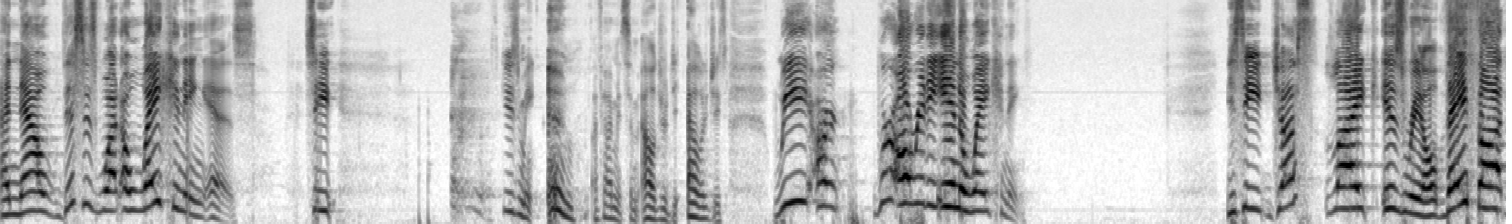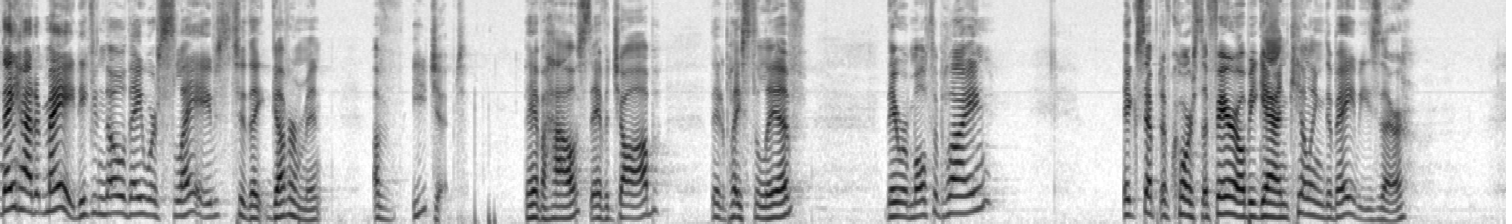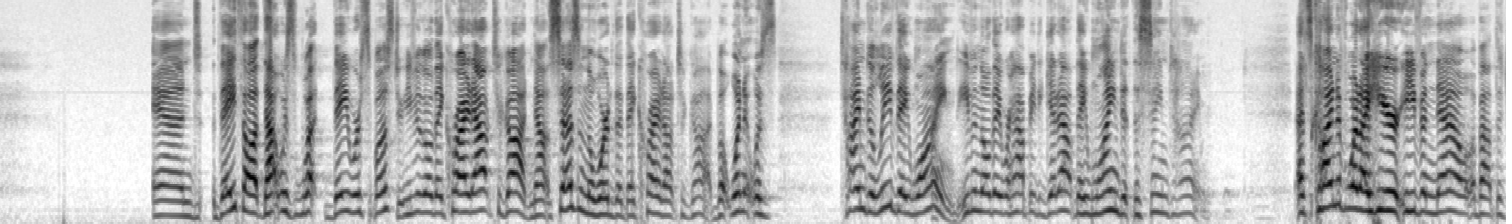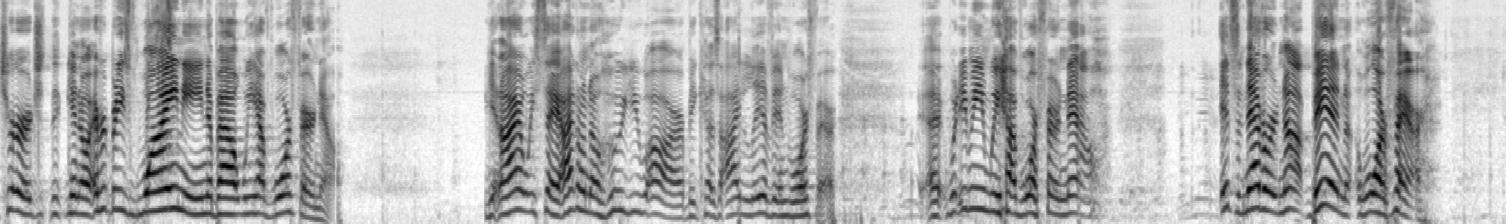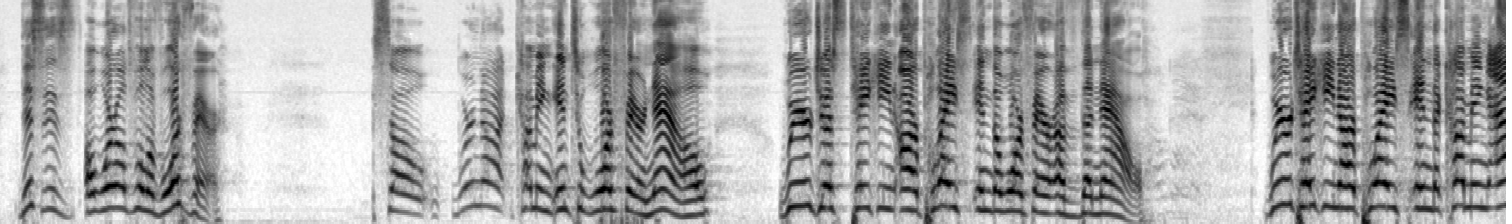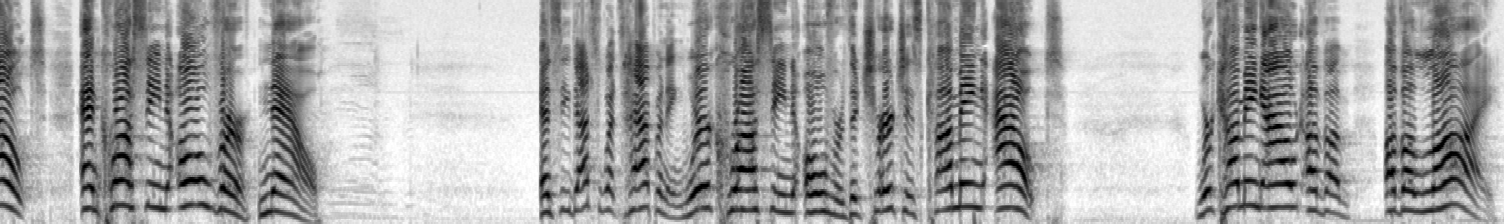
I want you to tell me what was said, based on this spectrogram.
And now this is what awakening is. See, excuse me, I'm having some allergies. We are, we're already in awakening. You see, just like Israel, they thought they had it made, even though they were slaves to the government of Egypt. They have a house, they have a job, they had a place to live. They were multiplying, except, of course, the Pharaoh began killing the babies there. And they thought that was what they were supposed to, even though they cried out to God. Now, it says in the word that they cried out to God. But when it was time to leave, they whined. Even though they were happy to get out, they whined at the same time. That's kind of what I hear even now about the church. That, you know, everybody's whining about we have warfare now. You know, I always say, I don't know who you are because I live in warfare. Uh, what do you mean we have warfare now? It's never not been warfare. This is a world full of warfare. So we're not coming into warfare now. We're just taking our place in the warfare of the now. We're taking our place in the coming out and crossing over now. And see, that's what's happening. We're crossing over. The church is coming out. We're coming out of a, of a lie.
